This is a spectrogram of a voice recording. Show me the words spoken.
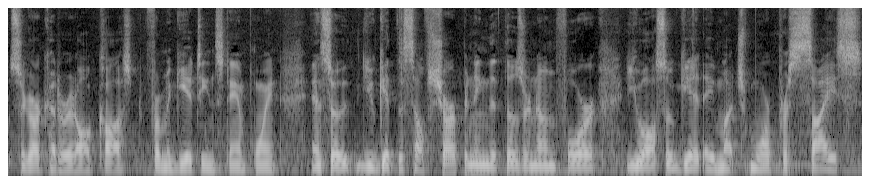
cigar cutter at all cost from a guillotine standpoint. And so you get the self sharpening that those are known for. You also get a much more precise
